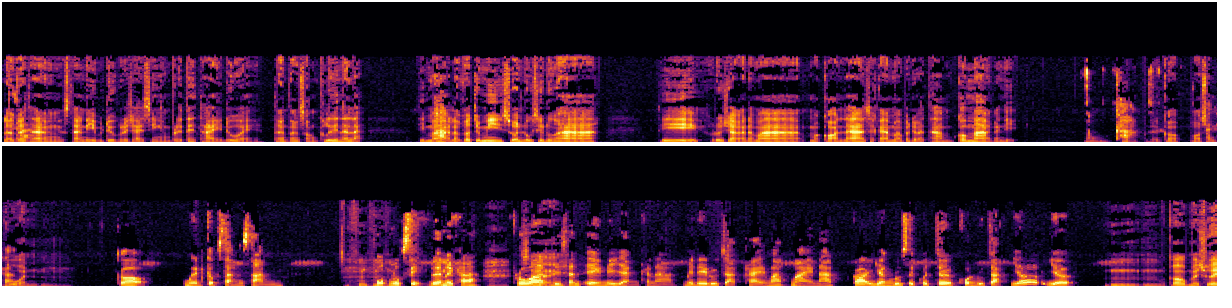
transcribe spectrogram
แล้วก็ทางสถานีวิทยุกระจายเสียงแห่งประเทศไทยด้วย ทั้งทั้งสองคลื่นนั่นแหละ ที่มาแล้วก็จะมีส่วนลูกศิษย์ลูกหา ที่รู้จักอาตมามาก่อนแล้วจากการมาปฏิบัติธรรมก็มากันอีกค่ะแล้วก็พอสมควร ก็เหมือนกับสังสรรค์ พวกลูกศิษย์ด้วยนะคะ เพราะว่าดิฉันเองนี่อย่างขนาดไม่ได้รู้จักใครมากมายนัก ก็ยังรู้สึกว่าเจอคนรู้จักเยอะเยอะอืมอืมก็มาช่วย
